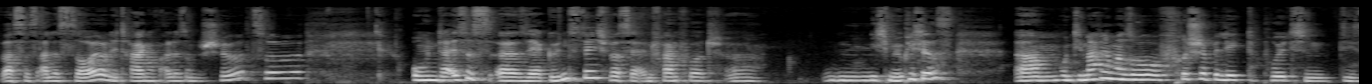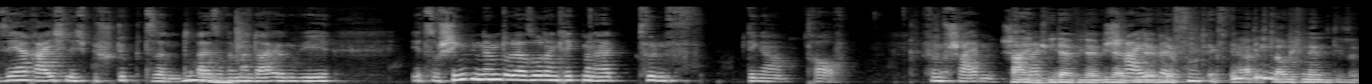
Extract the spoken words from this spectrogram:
was das alles soll. Und die tragen auch alle so eine Schürze. Und da ist es äh, sehr günstig, was ja in Frankfurt äh, nicht möglich ist. Ähm, und die machen immer so frische belegte Brötchen, die sehr reichlich bestückt sind. Mhm. Also wenn man da irgendwie jetzt so Schinken nimmt oder so, dann kriegt man halt fünf Dinger drauf. Fünf Scheiben. Scheiben, wieder, wieder, wieder, Scheiben. wieder, wieder Food-Experte, ich glaube, ich nenne diese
